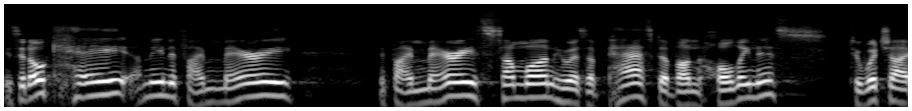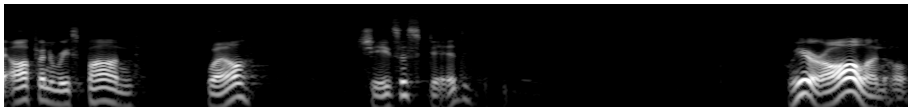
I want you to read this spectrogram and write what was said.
is it okay? I mean, if I marry, if I marry someone who has a past of unholiness, to which I often respond, well, Jesus did. We are all unholy.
